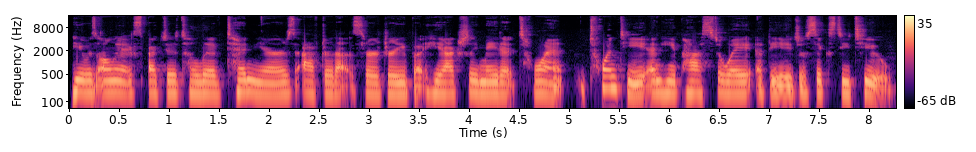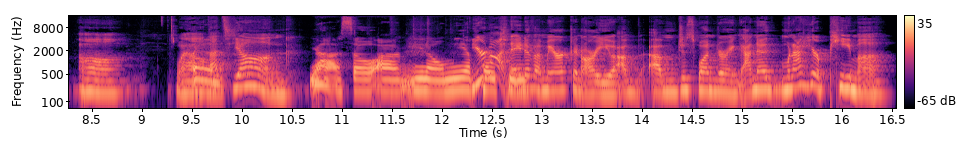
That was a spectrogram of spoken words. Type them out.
He was only expected to live 10 years after that surgery, but he actually made it 20 and he passed away at the age of 62. Oh, Wow, and, that's young. Yeah. So, um, you know, me You're not Native American, are you? I'm, I'm just wondering. I know when I hear Pima,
